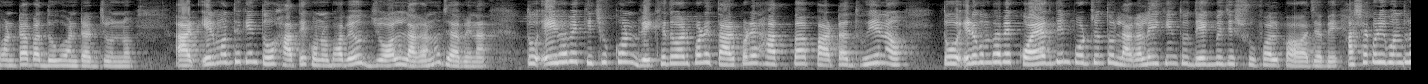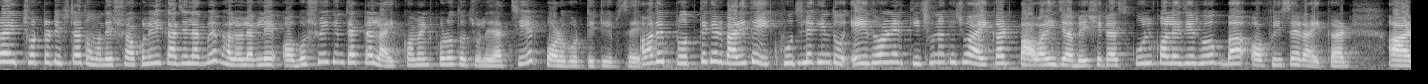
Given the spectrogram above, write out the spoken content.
ঘণ্টা বা দু ঘণ্টার জন্য। আর এর মধ্যে কিন্তু হাতে কোনোভাবেও জল লাগানো যাবে না। তো এইভাবে কিছুক্ষণ রেখে দেওয়ার পরে তারপরে হাত পা, পাটা ধুয়ে নাও। তো এরকমভাবে কয়েকদিন পর্যন্ত লাগালেই কিন্তু দেখবে যে সুফল পাওয়া যাবে। আশা করি বন্ধুরা এই ছোট্ট টিপসটা তোমাদের সকলেরই কাজে লাগবে। ভালো লাগলে অবশ্যই কিন্তু একটা লাইক, কমেন্ট করো। তো চলে যাচ্ছি এর পরবর্তী টিপসে। আমাদের প্রত্যেকের বাড়িতেই খুঁজলে কিন্তু এই ধরনের কিছু না কিছু আই কার্ড পাওয়াই যাবে। সেটা স্কুল, কলেজের হোক বা অফিসের আই কার্ড। আর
